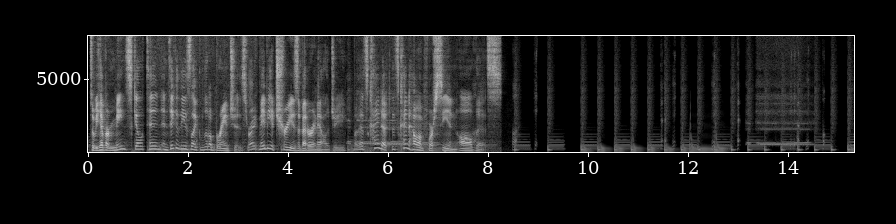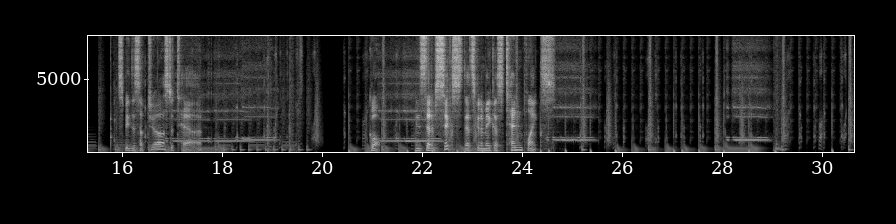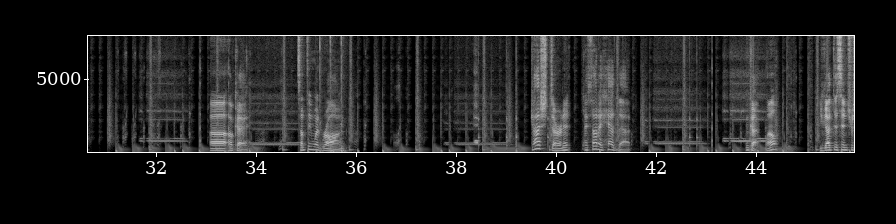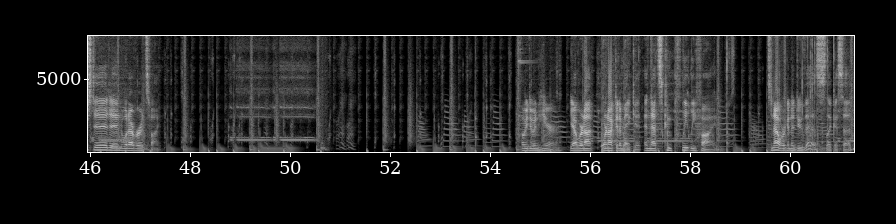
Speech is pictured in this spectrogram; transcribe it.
So we have our main skeleton, and think of these like little branches, right? Maybe a tree is a better analogy, but that's kind of that's kind of how I'm foreseeing all this. Speed this up just a tad. Cool. Instead of six, that's going to make us ten planks. Uh, okay. Something went wrong. Gosh darn it. I thought I had that. Okay, well, you got disinterested and whatever, it's fine. How are we doing here? Yeah, we're not we're not gonna make it, and that's completely fine. So now we're gonna do this, like I said.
